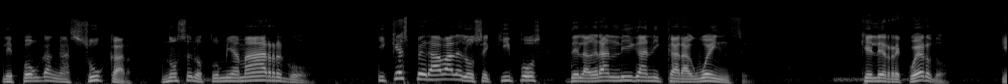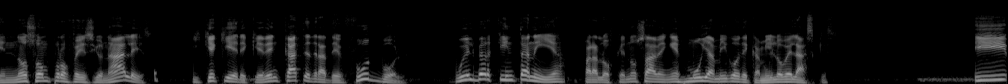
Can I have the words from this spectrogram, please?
le pongan azúcar, no se lo tome amargo. ¿Y qué esperaba de los equipos de la Gran Liga Nicaragüense? Que le recuerdo, que no son profesionales. ¿Y qué quiere? Que den cátedras de fútbol. Wilber Quintanilla, para los que no saben, es muy amigo de Camilo Velázquez. Y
